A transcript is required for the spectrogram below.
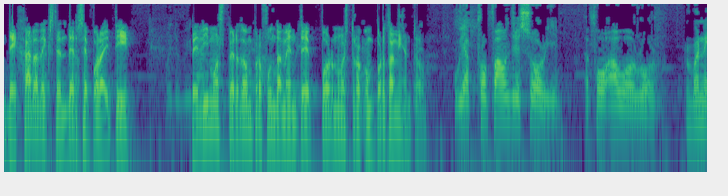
dejara de extenderse por Haití. Pedimos perdón profundamente por nuestro comportamiento. Bueno,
